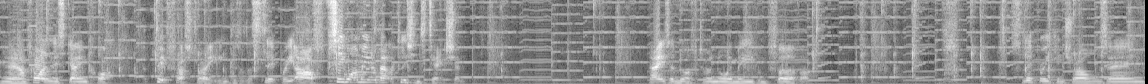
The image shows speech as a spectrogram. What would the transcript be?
Yeah, I'm finding this game quite a bit frustrating because of the slippery... Ah, oh, see what I mean about the collision detection? That is enough to annoy me even further slippery controls and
